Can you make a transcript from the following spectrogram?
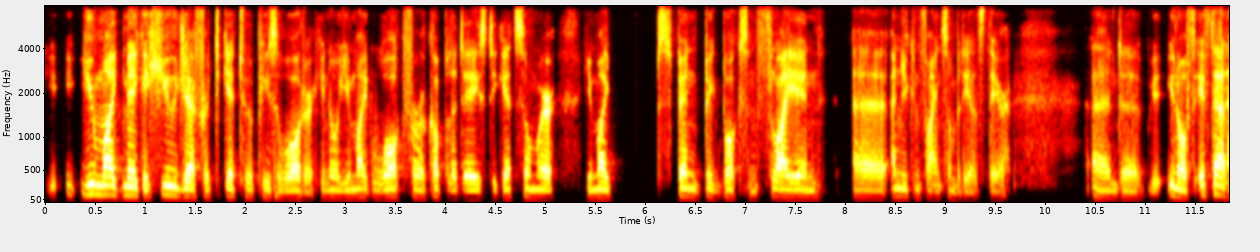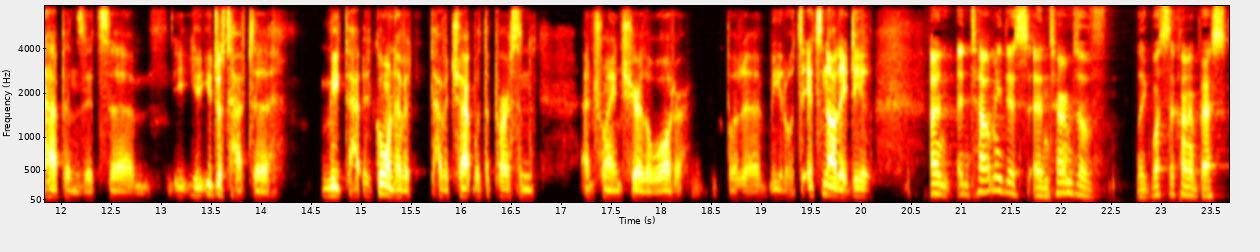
you, might make a huge effort to get to a piece of water. You know you might walk for a couple of days to get somewhere. You might spend big bucks and fly in uh, and you can find somebody else there. And uh, you know if, if that happens it's um, you, you just have to meet go and have a have a chat with the person and try and share the water. But uh, you know it's, it's not ideal. And and tell me this in terms of like what's the kind of best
